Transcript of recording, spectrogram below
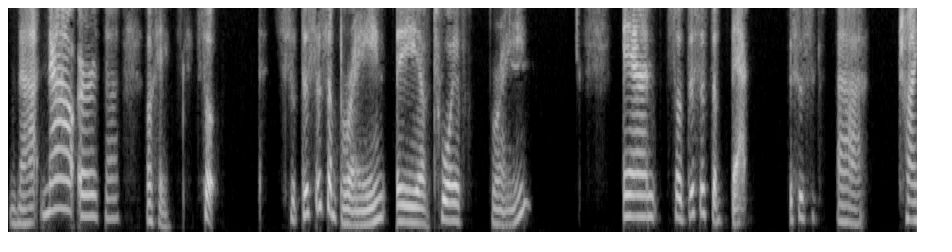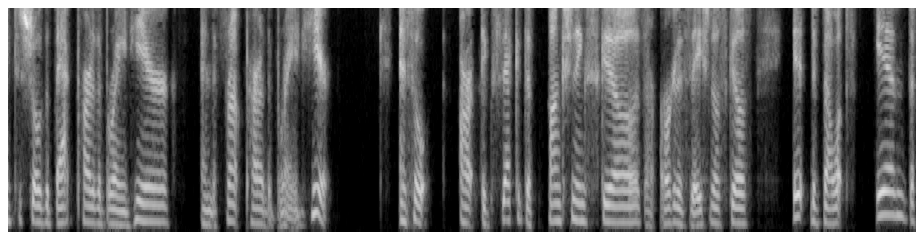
Not now, Eartha. Okay. So, so this is a brain, a, a toy of brain. And so this is the back. This is, uh, trying to show the back part of the brain here and the front part of the brain here. And so our executive functioning skills, our organizational skills, it develops in the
